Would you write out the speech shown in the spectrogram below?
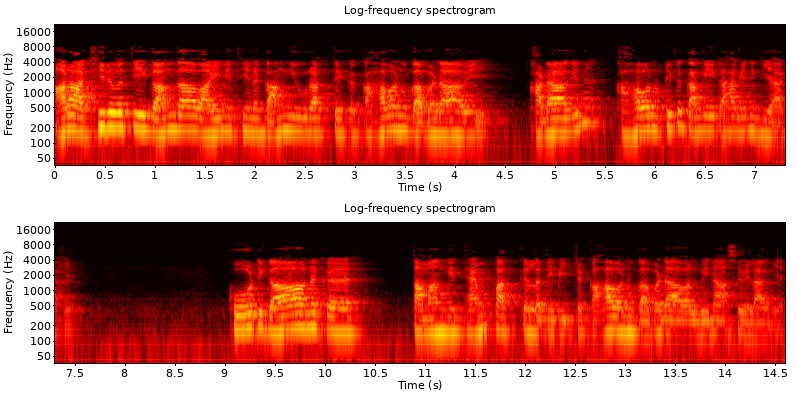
අර අචිරවතී ගංගා වයින තියෙන ගං යවරත් එක කහවනු ගබඩාවේ කඩාගෙන කහවනු ටික ගගේ ගහගෙන ගියා කිය. කෝටි ගානක තමන්ගේ තැම්පත් කරලා තිබිච්ච කහවනු ගබඩාවල් විනාස වෙලා ගිය.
